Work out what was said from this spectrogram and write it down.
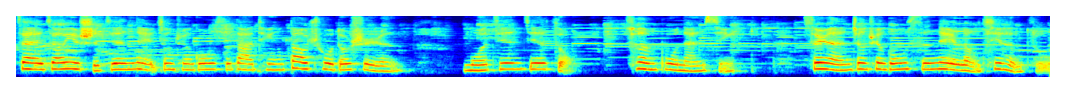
在交易时间内，证券公司大厅到处都是人，摩肩接踵，寸步难行。虽然证券公司内冷气很足，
